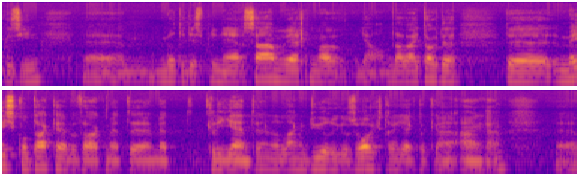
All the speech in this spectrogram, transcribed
gezien. Ehm, multidisciplinaire samenwerking, waar, ja, omdat wij toch de, de meeste contact hebben vaak met, met cliënten en een langdurige zorgtraject ook aangaan, ehm,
